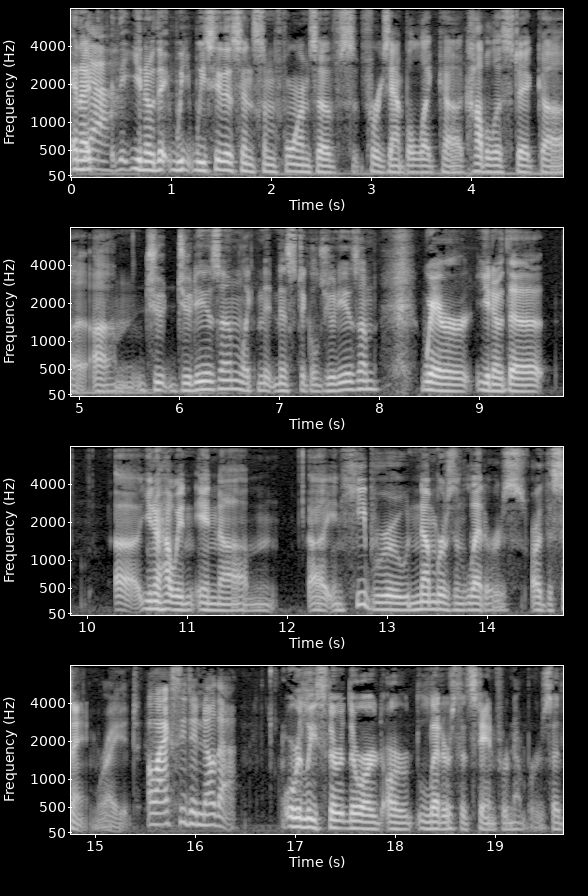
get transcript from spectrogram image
and yeah. I, you know, that we we see this in some forms of, for example, like uh, Kabbalistic uh, um, Ju- Judaism, like my- mystical Judaism, where you know the, uh, you know how in in um, uh, in Hebrew numbers and letters are the same, right? oh, I actually didn't know that. or at least there there are, are letters that stand for numbers at,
